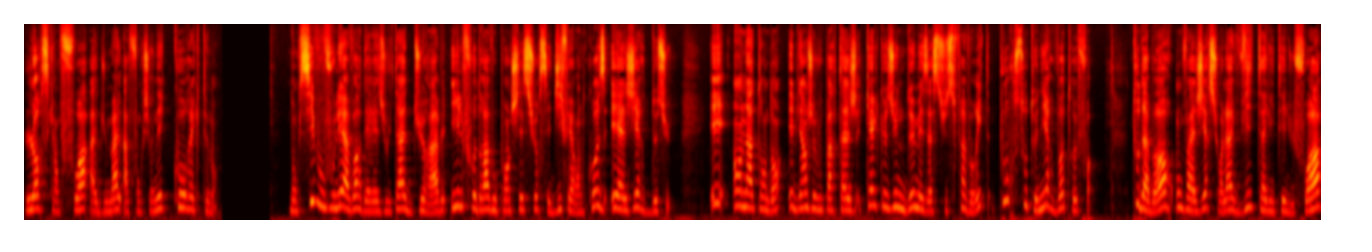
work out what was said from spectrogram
lorsqu'un foie a du mal à fonctionner correctement. Donc si vous voulez avoir des résultats durables, il faudra vous pencher sur ces différentes causes et agir dessus. Et en attendant, eh bien je vous partage quelques-unes de mes astuces favorites pour soutenir votre foie. Tout d'abord, on va agir sur la vitalité du foie,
